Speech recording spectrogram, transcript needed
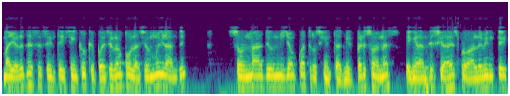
mayores de 65 que puede ser una población muy grande son más de un millón cuatrocientas mil personas en grandes ciudades probablemente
